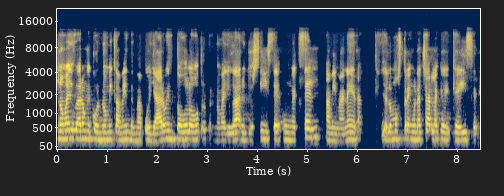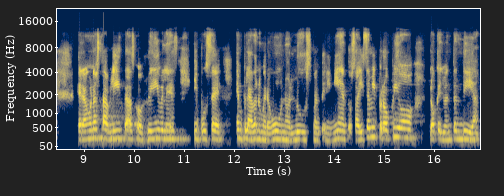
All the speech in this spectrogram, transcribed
no me ayudaron económicamente, me apoyaron en todo lo otro, pero no me ayudaron. Yo sí hice un Excel a mi manera, yo lo mostré en una charla que, que, hice. Eran unas tablitas horribles y puse empleado número uno, luz, mantenimiento. O sea, hice mi propio, lo que yo entendía.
